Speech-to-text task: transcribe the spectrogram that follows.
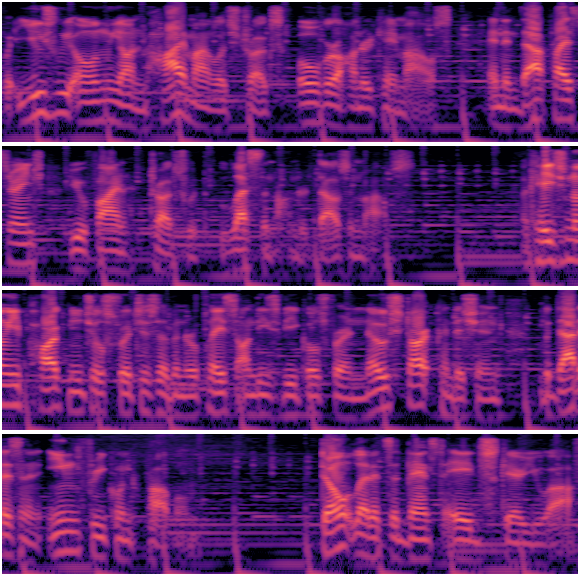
but usually only on high mileage trucks over 100k miles, and in that price range, you'll find trucks with less than 100,000 miles. Occasionally, park neutral switches have been replaced on these vehicles for a no start condition, but that is an infrequent problem. Don't let its advanced age scare you off.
